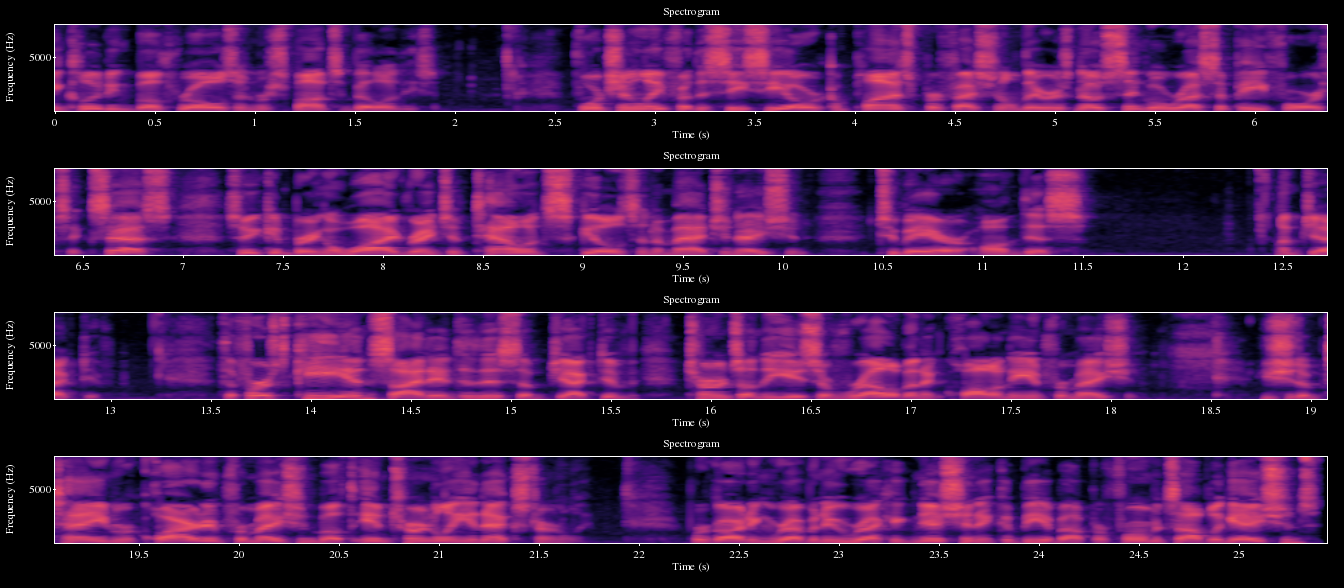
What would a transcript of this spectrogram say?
including both roles and responsibilities. Fortunately for the CCO or compliance professional, there is no single recipe for success, so you can bring a wide range of talents, skills, and imagination to bear on this objective. The first key insight into this objective turns on the use of relevant and quality information. You should obtain required information both internally and externally. Regarding revenue recognition, it could be about performance obligations,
